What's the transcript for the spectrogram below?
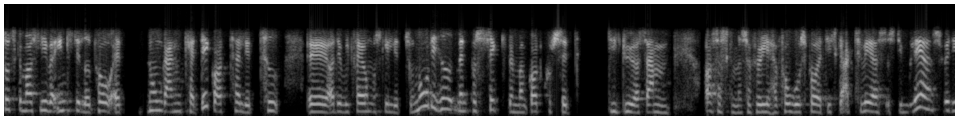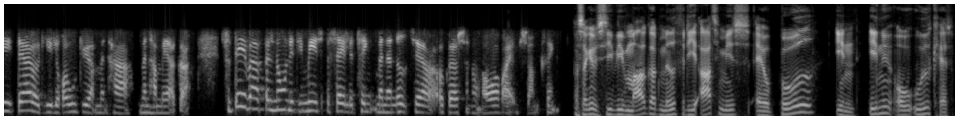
så skal man også lige være indstillet på, at nogle gange kan det godt tage lidt tid, øh, og det vil kræve måske lidt tålmodighed, men på sigt vil man godt kunne sætte de dyr sammen. Og så skal man selvfølgelig have fokus på, at de skal aktiveres og stimuleres, fordi det er jo et lille rovdyr, man har, man har med at gøre. Så det er i hvert fald nogle af de mest basale ting, man er nødt til at, at gøre sig nogle overvejelser omkring. Og så kan vi sige, at vi er meget godt med, fordi Artemis er jo både en inde- og udkat.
